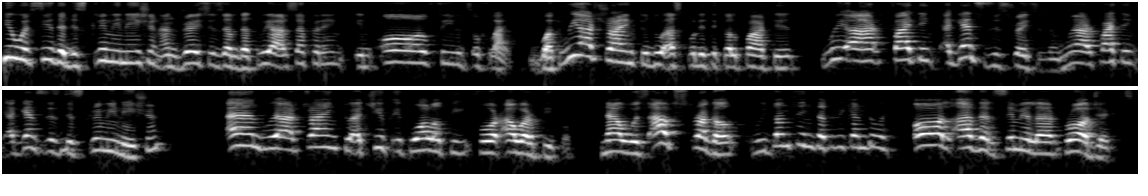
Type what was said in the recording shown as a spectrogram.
he will see the discrimination and racism that we are suffering in all fields of life. What we are trying to do as political parties, we are fighting against this racism. We are fighting against this discrimination and we are trying to achieve equality for our people. Now, without struggle, we don't think that we can do it. All other similar projects,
